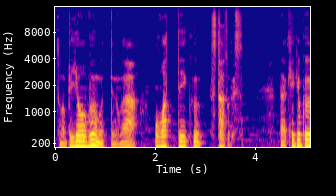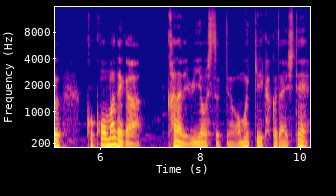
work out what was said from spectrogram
その美容ブームっていうのが終わっていくスタートですだから結局ここまでがかなり美容室っていうのが思いっきり拡大して、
